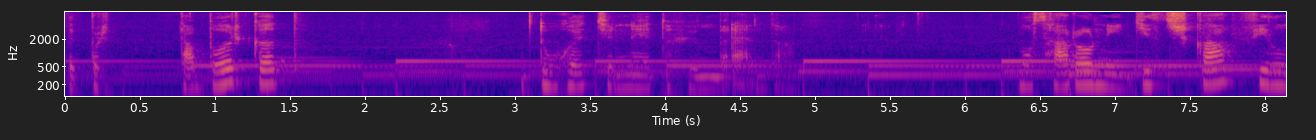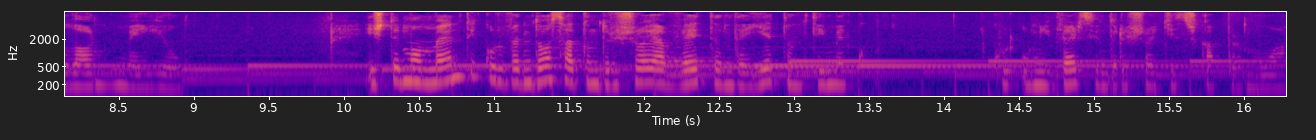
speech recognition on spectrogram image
dhe për ta bërë këtë duhet që ne të hyjmë brenda. Mos harroni gjithçka fillon me ju. Ishte momenti kur vendosa të ndryshoja veten dhe jetën time kur universi ndryshoi gjithçka për mua.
